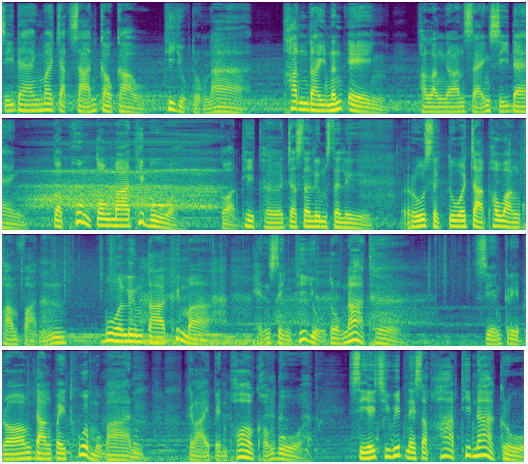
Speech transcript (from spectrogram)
สีแดงมาจากสารเก่าๆ ที่อยู่ตรงหน้า ทันใดนั้นเอง พลังงานแสงสีแดง ก็พุ่งตรงมาที่บัว ก่อนที่เธอจะสลึมสลือ รู้สึกตัวจากผวังความฝัน บัวลืมตาขึ้นมา ห็นสิ่งที่อยู่ตรงหน้าเธอ เสียงกรีดร้องดังไปทั่วหมู่บ้าน กลายเป็นพ่อของบัว เสียชีวิตในสภาพที่น่ากลัว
